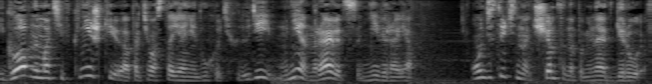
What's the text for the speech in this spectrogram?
И главный мотив книжки о противостоянии двух этих людей мне нравится невероятно. Он действительно чем-то напоминает героев.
